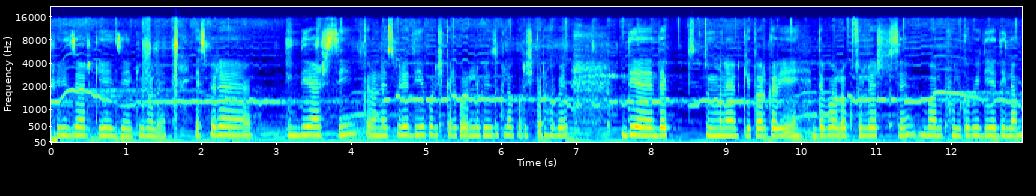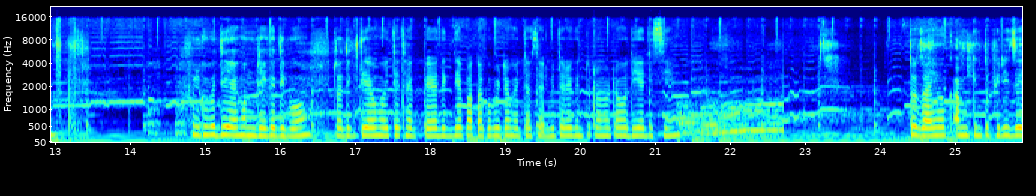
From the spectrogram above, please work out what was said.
ফ্রিজে আর কি যে কি বলে স্প্রে দিয়ে আসছি। কারণ স্প্রে দিয়ে পরিষ্কার করলে ফ্রিজগুলো পরিষ্কার হবে। দিয়ে দেখ মানে আর কি তরকারি দেব, লোক চলে এসছে। বল, ফুলকপি দিয়ে দিলাম। ফুলকপি দিয়ে এখন ঢেকে দিব। তো দিক দিয়েও হইতে থাকবে। ওদিক দিয়ে পাতাকপিটা হইতেছে। এর ভিতরে কিন্তু টমেটোও দিয়ে দিছি। তো যাই হোক, আমি কিন্তু ফ্রিজে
